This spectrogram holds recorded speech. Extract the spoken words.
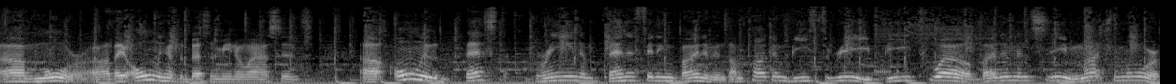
uh, more. Uh, they only have the best amino acids. Uh, only the best brain benefiting vitamins. I'm talking B3, B12, vitamin C, much more.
